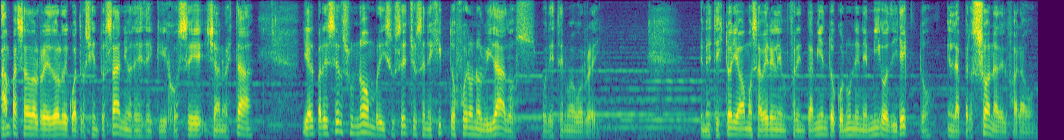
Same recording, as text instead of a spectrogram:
Han pasado alrededor de 400 años desde que José ya no está, y al parecer su nombre y sus hechos en Egipto fueron olvidados por este nuevo rey. En esta historia vamos a ver el enfrentamiento con un enemigo directo en la persona del faraón.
